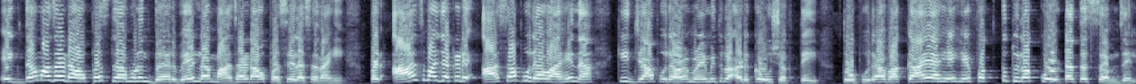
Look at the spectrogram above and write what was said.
एकदा माझा डाव फसला म्हणून दरवेळेला माझा डाव फसेल असं नाही. पण आज माझ्याकडे असा पुरावा आहे ना की ज्या पुराव्यामुळे मी तुला अडकवू शकते. तो पुरावा काय आहे हे फक्त तुला कोर्टातच समजेल.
